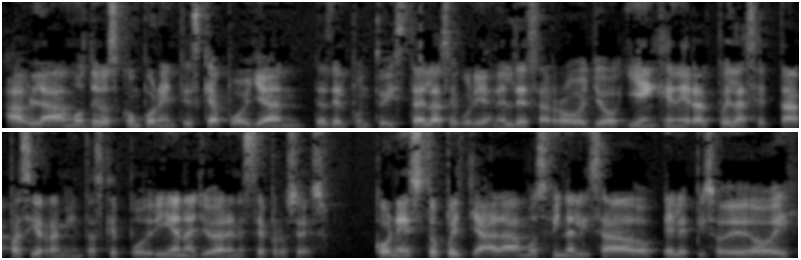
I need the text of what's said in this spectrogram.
Hablábamos de los componentes que apoyan desde el punto de vista de la seguridad en el desarrollo y en general pues las etapas y herramientas que podrían ayudar en este proceso. Con esto pues ya damos finalizado el episodio de hoy.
